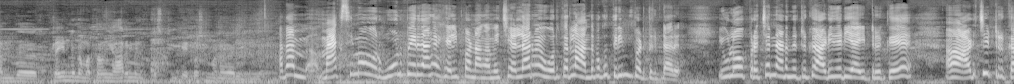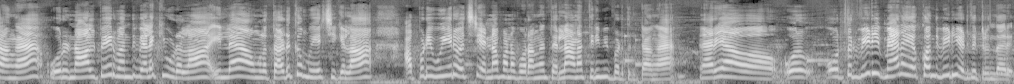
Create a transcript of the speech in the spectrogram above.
அந்த ட்ரெயினில் இந்த மற்றவங்க யாருமே கொஸ்டின் கே கொஸ்டின் பண்ணவே இல்லை அதான் மேக்ஸிமம் ஒரு மூணு பேர் தாங்க ஹெல்ப் பண்ணாங்க. மிச்சம் எல்லாருமே ஒருத்தர்லாம் அந்த பக்கம் திரும்பி படுத்துக்கிட்டாரு. இவ்வளோ பிரச்சனை நடந்துட்டுருக்கு அடிதடி ஆகிட்டுருக்கு அடிச்சிட்டு இருக்காங்க ஒரு நாலு பேர் வந்து விலக்கி விடலாம். இல்லை அவங்கள தடுக்க முயற்சிக்கலாம். அப்படி உயிரை வச்சுட்டு என்ன பண்ண போகிறாங்கன்னு தெரில ஆனால் திரும்பி படுத்துக்கிட்டாங்க. நிறையா ஒரு ஒருத்தர் வீடியோ மேலே உட்காந்து வீடியோ எடுத்துகிட்டு இருந்தார்.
